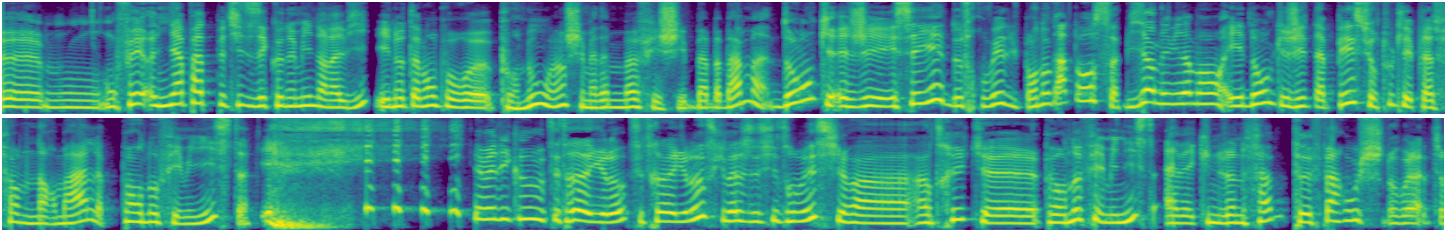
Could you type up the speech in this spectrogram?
euh, on fait, il n'y a pas de petites économies dans la vie et notamment pour euh, pour nous, hein, chez Madame Meuf et chez Bababam. Donc j'ai essayé de trouver du porno gratos, bien évidemment, et donc j'ai tapé sur toutes les plateformes normales porno féministe. Et bah, du coup, c'est très rigolo. C'est très rigolo parce que là, je suis tombée sur un, un truc euh, porno féministe avec une jeune femme peu farouche. Donc voilà, tu,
